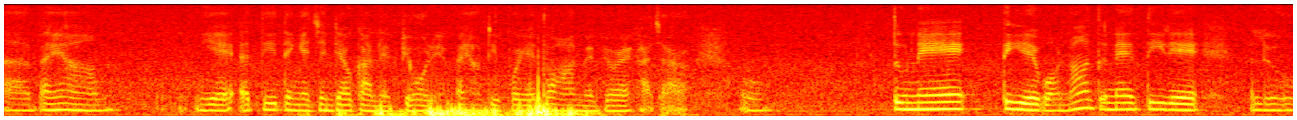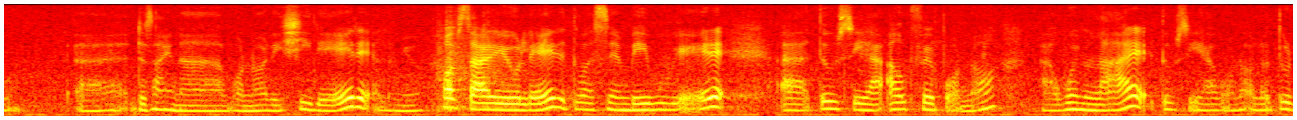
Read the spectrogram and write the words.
အဲဘိုင်းအောင်ရဲ့အတီးတငယ်ချင်းတယောက်ကလည်းပြောတယ်ဘိုင်းအောင်ဒီပွဲရဲသွားရမယ်ပြောတဲ့ခါကျတော့ဟိုသူနဲ့တီးရပေါ့နော်သူနဲ့တီးတဲ့အဲ့လိုအဲ ဒီဇိုင်နာပေါ့နော်ဒီရှိတယ်တဲ့အဲ့လိုမျိုး hop star တွေကိုလည်းသူကဆင်ပေးဘူးရဲ့တဲ့အဲသူ့စီက outfit ပေါ့နော်အဲဝင်မလားတဲ့သူ့စီကပေါ့နော်အဲ့လိုသူ့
